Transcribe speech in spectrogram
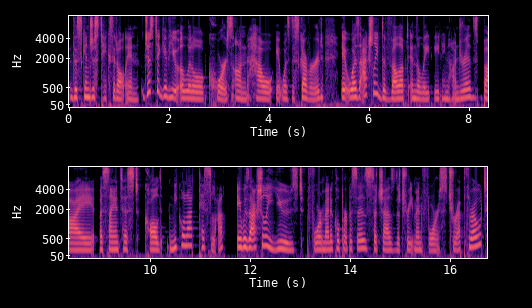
the skin just takes it all in. Just to give you a little course on how it was discovered, it was actually developed in the late 1800s by a scientist called Nikola Tesla. It was actually used for medical purposes, such as the treatment for strep throat,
